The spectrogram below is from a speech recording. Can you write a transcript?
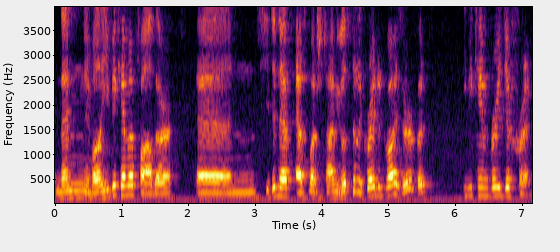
and then well, he became a father, and he didn't have as much time. He was still a great advisor, but he became very different.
